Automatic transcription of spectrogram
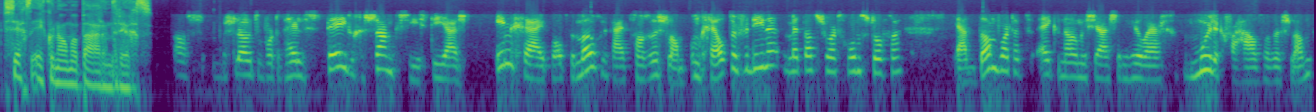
zegt econoom Barendrecht. Als besloten wordt dat hele stevige sancties die juist ingrijpen op de mogelijkheid van Rusland om geld te verdienen met dat soort grondstoffen, ja, dan wordt het economisch juist een heel erg moeilijk verhaal voor Rusland.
